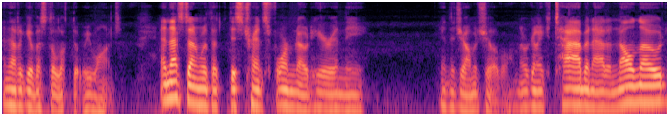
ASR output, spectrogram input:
And that'll give us the look that we want. And that's done with a, this transform node here in the in the geometry level. Now we're going to tab and add a null node.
